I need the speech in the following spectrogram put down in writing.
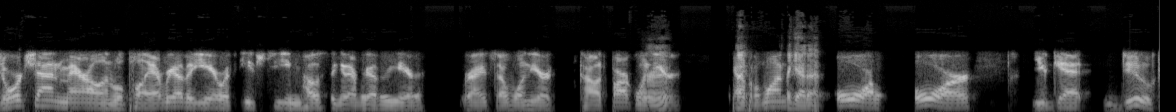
Georgetown, Maryland will play every other year with each team hosting it every other year, right? So one year College Park, one right. year Capital I, One. I get it. Or or you get Duke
